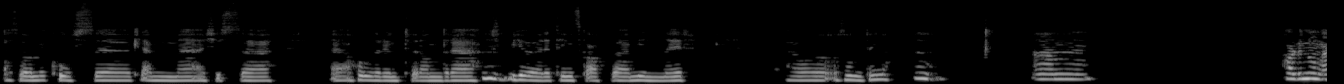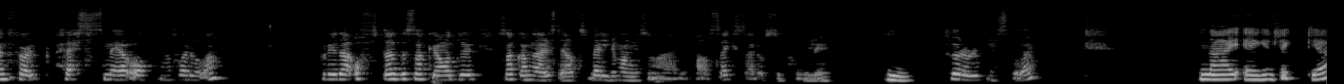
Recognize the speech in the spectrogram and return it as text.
Altså med kose, klemme, kysse, eh, holde rundt hverandre, Mm. gjøre ting, skape minner eh, og, og sånne ting, da. Mm. Um, har du noen gang følt press med å åpne forholdet? Fordi det er ofte Det snakker om at du snakka om det her i sted, at veldig mange som er A6, er også poli. Mm. Føler du press på det? Nei, egentlig ikke.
